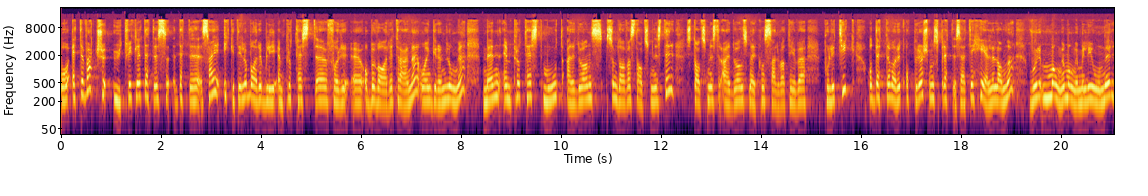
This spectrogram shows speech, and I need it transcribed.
Og etter hvert så utviklet dette, dette seg ikke til å bare bli en protest uh, for å bevare trærne og en grønn lunge, men en protest mot Erdogans, som da var statsminister, statsminister Erdogans mer konservative politikk. Og dette var et opprør opprør som spredte seg til hele landet, hvor mange mange millioner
